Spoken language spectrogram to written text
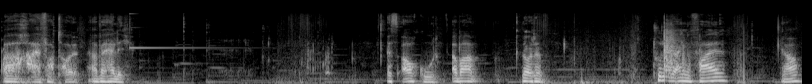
Ach, einfach toll. Aber herrlich. Ist auch gut. Aber Leute, tut euch einen Gefallen. Ja.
